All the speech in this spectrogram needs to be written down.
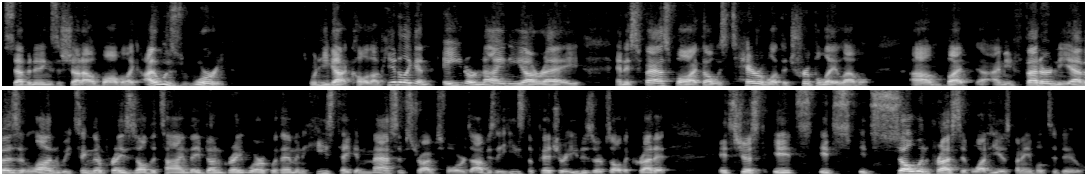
seven innings of shutout ball. But like, I was worried when he got called up. He had like an eight or nine ERA, and his fastball I thought was terrible at the AAA level. Um, but uh, I mean, Fetter, Nieves, and Lund, we sing their praises all the time. They've done great work with him, and he's taken massive strides forwards. Obviously, he's the pitcher; he deserves all the credit. It's just it's it's it's so impressive what he has been able to do,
